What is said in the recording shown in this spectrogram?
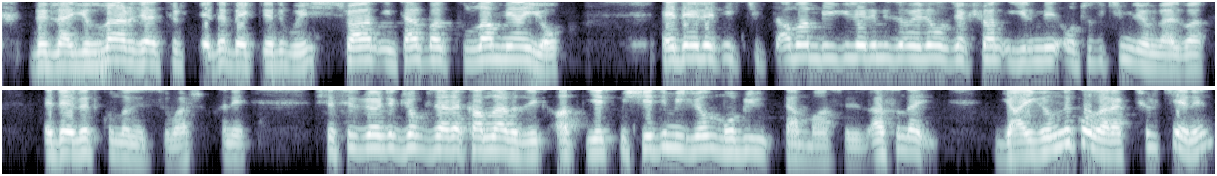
dediler. Yıllarca Türkiye'de bekledi bu iş. Şu an internet bank kullanmayan yok. E-Devlet ilk çıktı. Aman bilgilerimiz öyle olacak. Şu an 20-32 milyon galiba E-Devlet kullanıcısı var. Hani işte siz bir önceki çok güzel rakamlar verdik. 77 milyon mobilden bahsediyoruz. Aslında yaygınlık olarak Türkiye'nin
